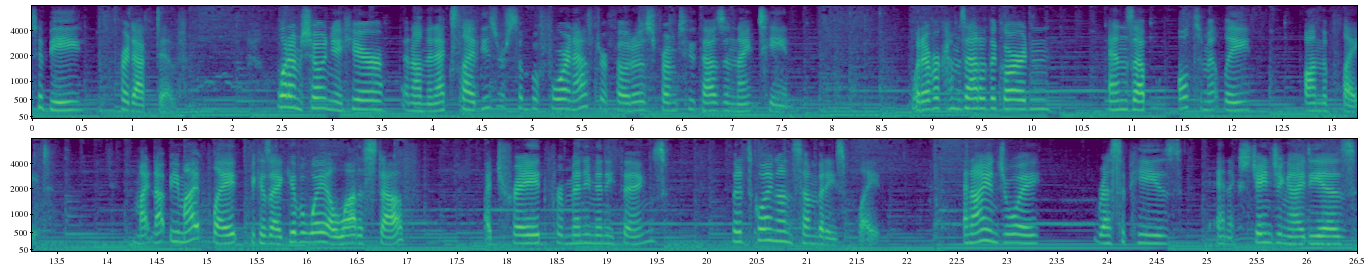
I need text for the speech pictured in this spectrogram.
to be productive. What I'm showing you here and on the next slide, these are some before and after photos from 2019. Whatever comes out of the garden ends up ultimately on the plate might not be my plate because I give away a lot of stuff. I trade for many, many things, but it's going on somebody's plate. And I enjoy recipes and exchanging ideas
